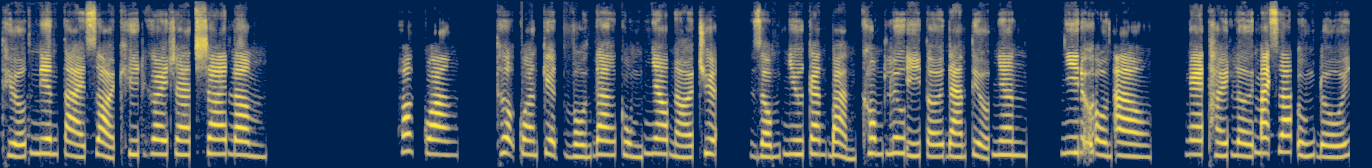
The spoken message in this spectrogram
thiếu niên tài giỏi khi gây ra sai lầm. Hoắc quang, thượng quan kiệt vốn đang cùng nhau nói chuyện, giống như căn bản không lưu ý tới đám tiểu nhân. Nhi nữ ồn ào, nghe thấy lời mạnh giáp ứng đối,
